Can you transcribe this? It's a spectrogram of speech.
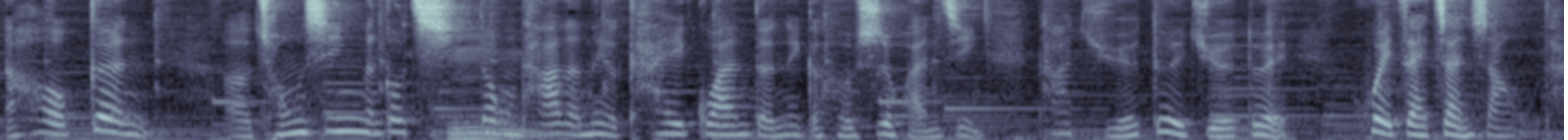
然后更呃重新能够启动他的那个开关的那个合适环境，他绝对绝对会再站上舞台。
